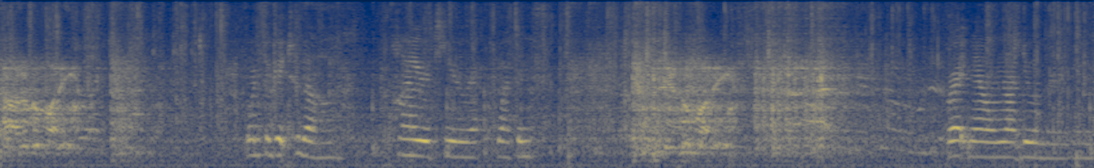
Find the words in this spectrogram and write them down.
Out of the money. once I get to the higher tier weapons. In the money. Right now I'm not doing very good.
